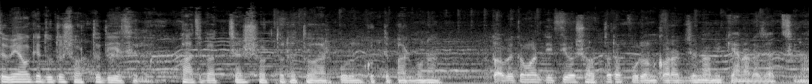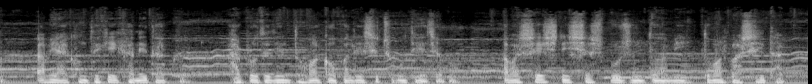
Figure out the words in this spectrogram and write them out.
তুমি আমাকে দুটো শর্ত দিয়েছিলে। পাঁচ বাচ্চার শর্তটা তো আর পূরণ করতে পারব না। তবে তোমার দ্বিতীয় শর্তটা পূরণ করার জন্য আমি ক্যানাডা যাচ্ছি না আমি এখন থেকে এখানেই থাকব। আর প্রতিদিন তোমার কপালে এসে চুমু দিয়ে যাব। আবার শেষ নিঃশ্বাস পর্যন্ত আমি তোমার পাশেই থাকব।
